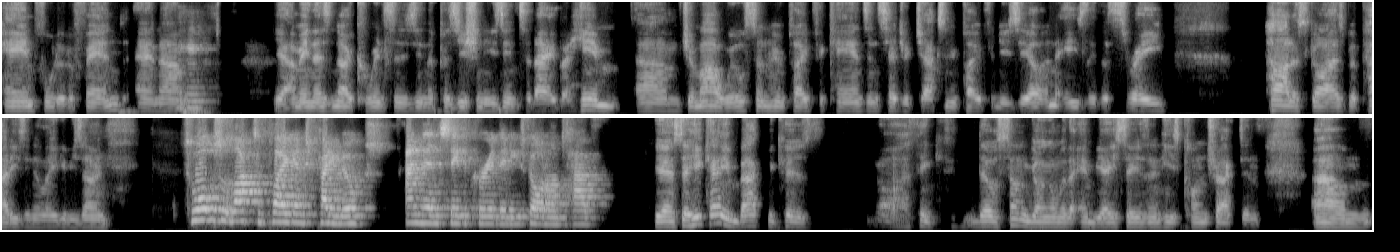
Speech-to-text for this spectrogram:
handful to defend. And um, mm-hmm. Yeah, I mean, there's no coincidence in the position he's in today. But him, um, Jamar Wilson, who played for Cairns, and Cedric Jackson, who played for New Zealand, easily the three hardest guys. But Paddy's in a league of his own. So, what was it like to play against Paddy Mills and then see the career that he's gone on to have? Yeah, so he came back because oh, I think there was something going on with the NBA season and his contract, and um,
